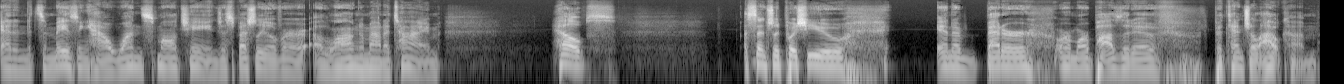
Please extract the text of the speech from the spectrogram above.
And it's amazing how one small change, especially over a long amount of time, helps essentially push you in a better or more positive potential outcome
